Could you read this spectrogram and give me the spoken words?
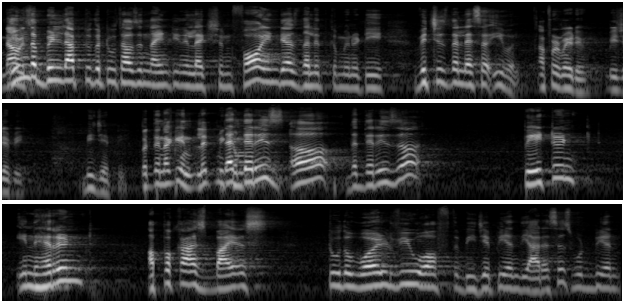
Now In the build up to the 2019 election for India's Dalit community, which is the lesser evil? affirmative, BJP. BJP. But then again, let me That there is a that there is a patent inherent upper caste bias to the worldview of the BJP and the RSS would be an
